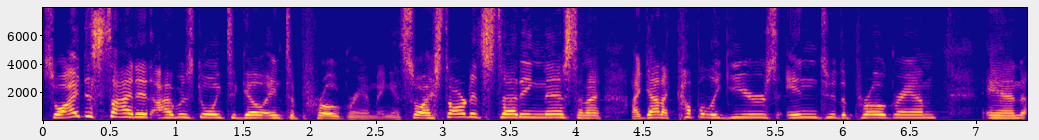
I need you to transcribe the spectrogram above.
so I decided I was going to go into programming. And so I started studying this, and I, I got a couple of years into the program, and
